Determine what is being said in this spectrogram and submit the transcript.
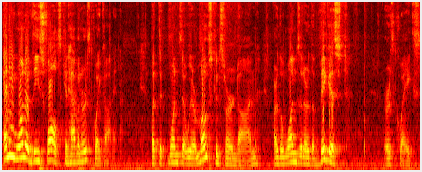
Any one of these faults can have an earthquake on it. But the ones that we are most concerned on are the ones that are the biggest earthquakes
